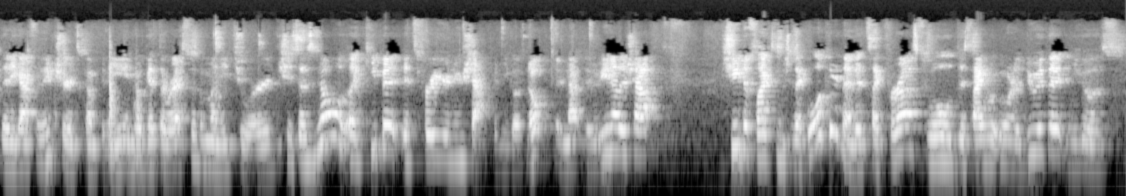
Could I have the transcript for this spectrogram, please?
that he got from the insurance company, and he'll get the rest of the money to her. And she says, "No, like keep it. It's for your new shop." And he goes, "Nope, there's not going to be another shop." She deflects, and she's like, "Well, okay then. It's like for us, we'll decide what we want to do with it." And he goes,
